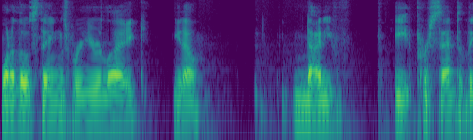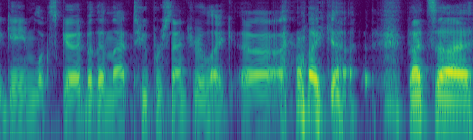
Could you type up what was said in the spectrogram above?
one of those things where you're like you know ninety eight percent of the game looks good, but then that two percent you're like uh like uh, that's uh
